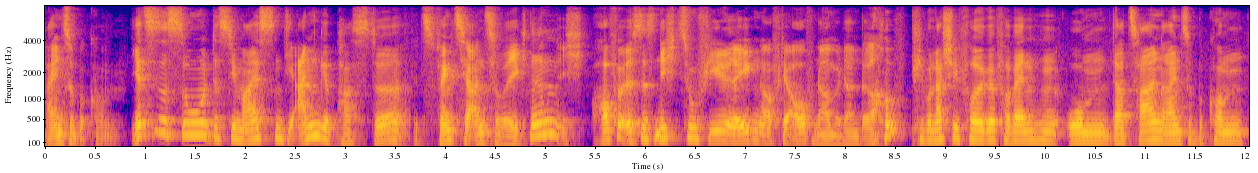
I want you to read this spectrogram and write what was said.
reinzubekommen. Jetzt ist es so, dass die meisten die angepasste, jetzt fängt es ja an zu regnen. Ich hoffe, es ist nicht zu viel Regen auf der Aufnahme dann drauf. Fibonacci-Folge verwenden, um da Zahlen reinzubekommen,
